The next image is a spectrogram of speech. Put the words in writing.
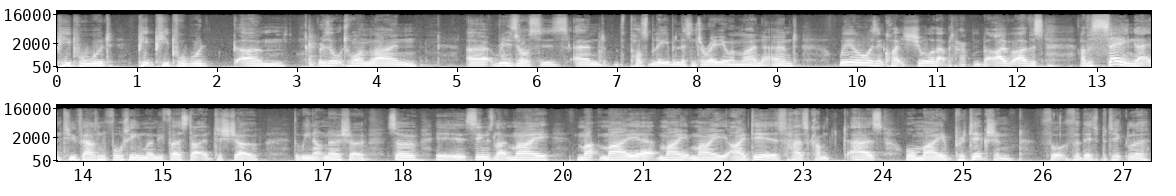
people would pe- people would um, resort to online uh, resources and possibly even listen to radio online. And we wasn't quite sure that would happen. But I, I was I was saying that in 2014 when we first started the show, the We Not Know show. So it, it seems like my my my uh, my my ideas has come has or my prediction for for this particular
